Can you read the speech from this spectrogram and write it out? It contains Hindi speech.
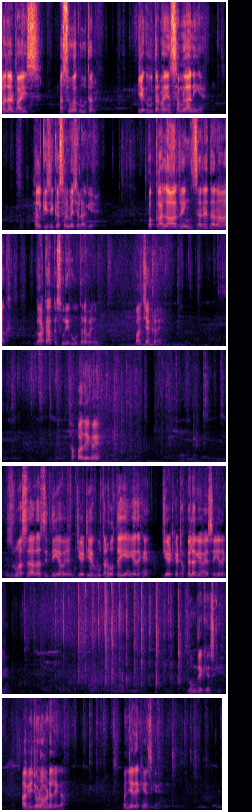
2022 असुआ कबूतर। ये कबूतर भजन संभला नहीं है। हल्की सी कसर में चला गया पक्का लाल रिंग, जरेदार आँख गाटा कसूरी कबूतर है भजन। पर चेक करें। थप्पा देख रहे हैं। ज़रूरत से ज़्यादा ज़िद्दी है भजन। जेटिया कबूतर होते ही हैं, ये देखें। जेट के ठप्पे लगे हुए हैं ऐसे ये देखें। तुम देखें इसकी। अब ये जोड़ों में डलेगा। पंजे देखें इसके।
